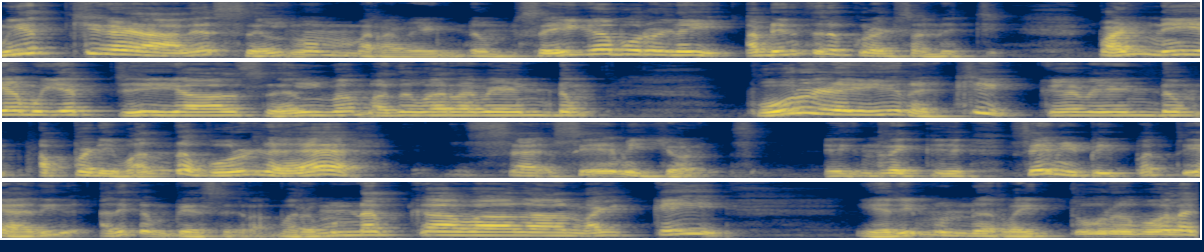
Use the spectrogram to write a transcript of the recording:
முயற்சிகளாலே செல்வம் வர வேண்டும். செய்க பொருளை அப்படின்னு திருக்குறள் சொன்னுச்சு. பண்ணிய முயற்சியால் செல்வம் அது வர வேண்டும். பொருளை ரட்சிக்க வேண்டும். அப்படி வந்த பொருளை ச- சேமிக்கணும். இன்றைக்கு சேமிப்பை பற்றி அதி அதிகம் பேசுகிறான். வரும் முன்னற்காவாதான் வாழ்க்கை எரிமுன்னர் வைத்தூறு போல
